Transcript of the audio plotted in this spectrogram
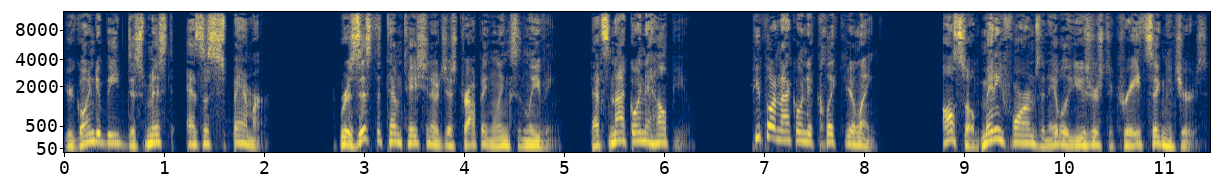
you're going to be dismissed as a spammer. Resist the temptation of just dropping links and leaving. That's not going to help you. People are not going to click your link. Also, many forums enable users to create signatures.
